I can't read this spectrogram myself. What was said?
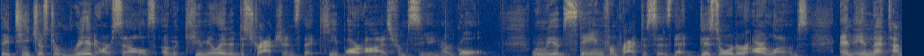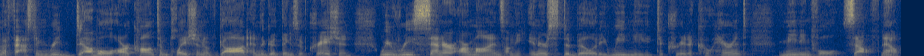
They teach us to rid ourselves of accumulated distractions that keep our eyes from seeing our goal. When we abstain from practices that disorder our loves, and in that time of fasting, redouble our contemplation of God and the good things of creation, we recenter our minds on the inner stability we need to create a coherent meaningful self. Now,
